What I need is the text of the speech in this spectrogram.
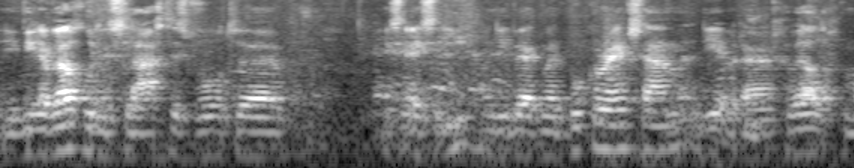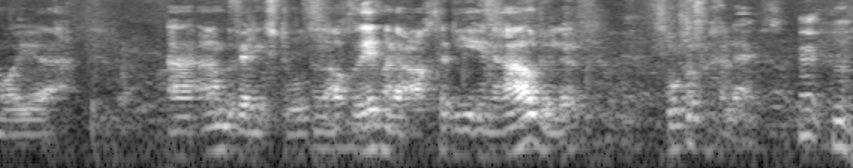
Die, die er wel goed in slaagt is bijvoorbeeld eh, is ECI, want die werkt met Bookerang samen. Die hebben daar een geweldig mooie aanbevelingstool, een algoritme daarachter die inhoudelijk boeken vergelijkt. Mhm.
